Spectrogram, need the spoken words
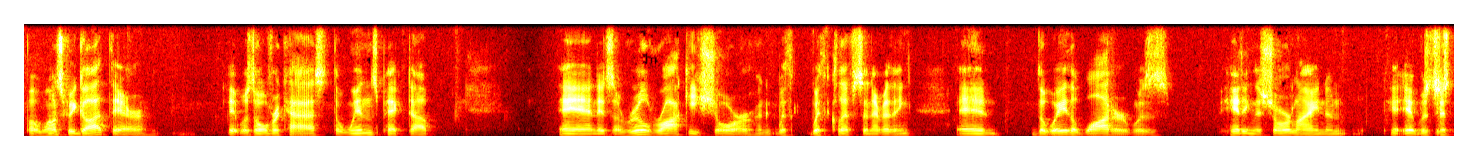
But once we got there, it was overcast, the winds picked up, and it's a real rocky shore and with with cliffs and everything. And the way the water was hitting the shoreline and it, it was just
